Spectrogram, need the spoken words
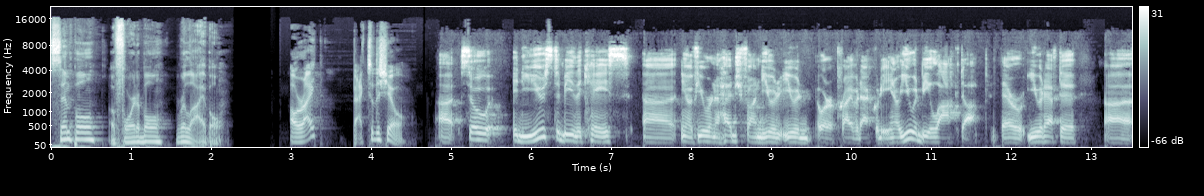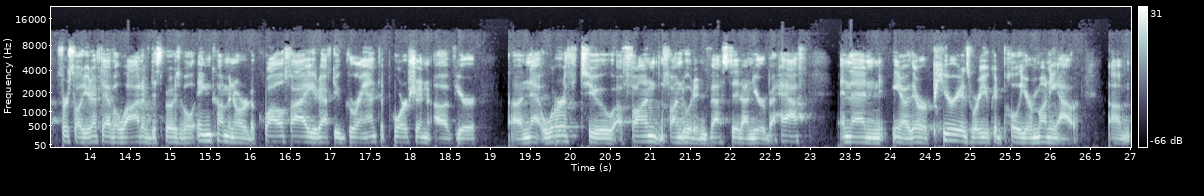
Simple, affordable, reliable. All right, back to the show. Uh, so it used to be the case, uh, you know, if you were in a hedge fund, you would, you would, or a private equity, you know, you would be locked up. There, you would have to, uh, first of all, you'd have to have a lot of disposable income in order to qualify. You'd have to grant a portion of your uh, net worth to a fund. The fund would invest it on your behalf, and then, you know, there were periods where you could pull your money out. Um,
